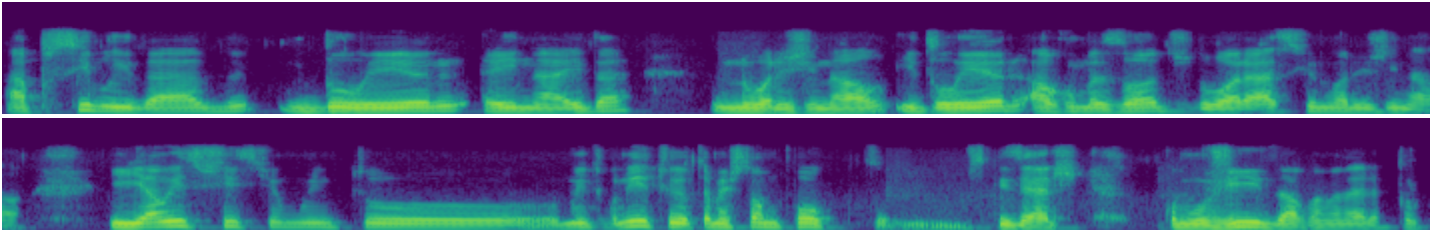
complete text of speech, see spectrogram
à possibilidade de ler a Eneida no original e de ler algumas odes do Horácio no original. E é um exercício muito, muito bonito. Eu também estou um pouco, se quiseres, comovido de alguma maneira porque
